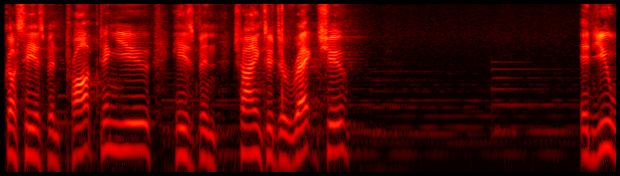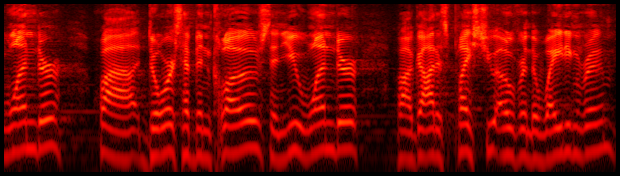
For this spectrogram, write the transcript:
Because He has been prompting you, He's been trying to direct you. And you wonder why doors have been closed, and you wonder why God has placed you over in the waiting room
